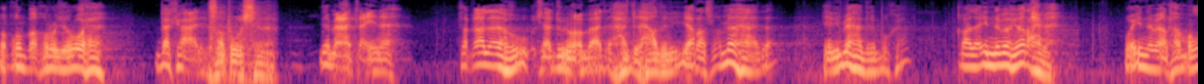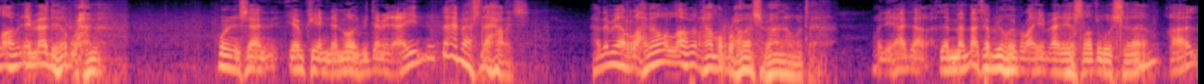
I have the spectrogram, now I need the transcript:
وقرب خروج روحه بكى عليه الصلاة والسلام. دمعت عيناه. فقال له سعد بن عبادة أحد الحاضرين يا رسول ما هذا؟ يعني ما هذا البكاء؟ قال إنما هي رحمة وإنما يرحم الله من عباده الرحماء كون الإنسان يبكي عند الموت بدمع العين لا بأس لا حرج. هذا من الرحمة والله يرحم الرحماء سبحانه وتعالى. ولهذا لما مات ابنه إبراهيم عليه الصلاة والسلام قال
